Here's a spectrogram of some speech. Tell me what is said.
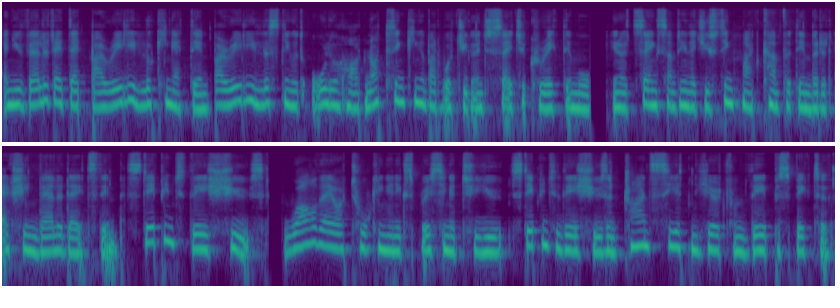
And you validate that by really looking at them, by really listening with all your heart, not thinking about what you're going to say to correct them or, you know, saying something that you think might comfort them, but it actually invalidates them. Step into their shoes while they are talking and expressing it to you. Step into their shoes and try and see it and hear it from their perspective.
